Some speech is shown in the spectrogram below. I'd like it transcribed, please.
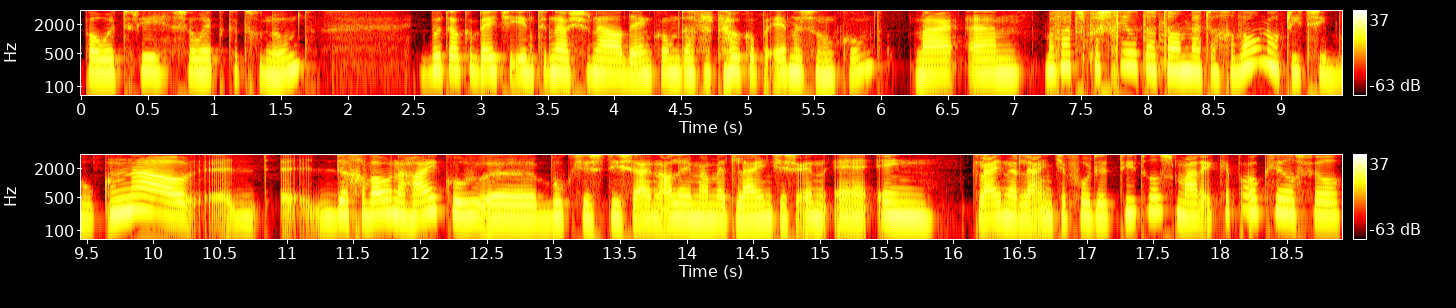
poetry, zo heb ik het genoemd. Ik moet ook een beetje internationaal denken, omdat het ook op Amazon komt. Maar ehm, Maar wat verschilt dat dan met een gewoon notitieboek? nou, eh, de gewone haiku-boekjes die zijn alleen maar met lijntjes en eh, één kleiner lijntje voor de titels. Maar ik heb ook heel veel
